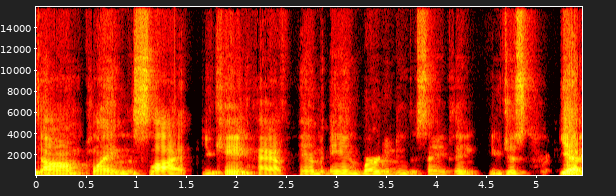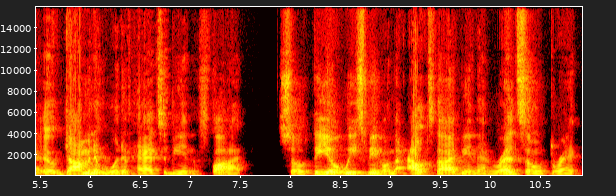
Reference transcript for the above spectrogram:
Dom playing the slot, you can't have him and Burden do the same thing. You just, yeah, Dominic would have had to be in the slot. So Theo Wease being on the outside, being that red zone threat,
